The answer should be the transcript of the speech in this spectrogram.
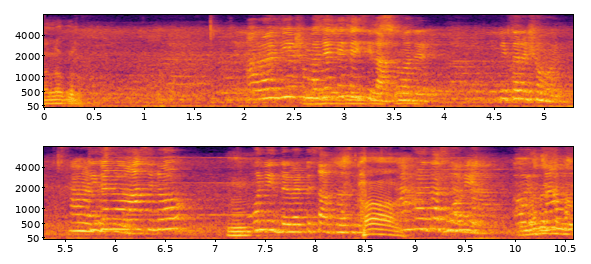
ভালো করব আমরা যে সময় যেতে চাইছিলাম তোমাদের কীর্তনের সময়। কি যেন আসিল? হুম। মনিরদের একটা চাপ হ্যাঁ। আমরা তো থাকুন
